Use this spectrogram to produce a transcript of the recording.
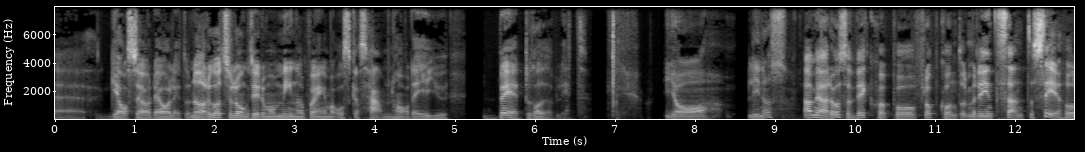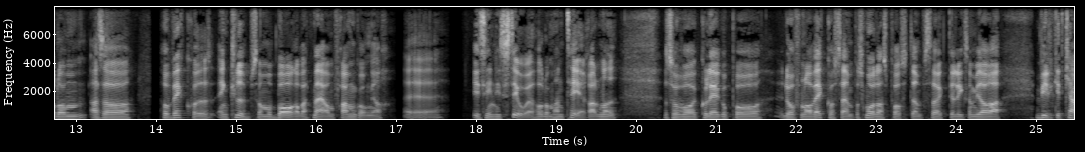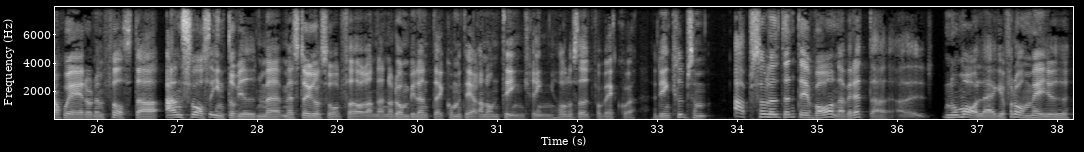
eh, går så dåligt. Och nu har det gått så lång tid. De har mindre poäng än vad Oskarshamn har. Det är ju bedrövligt. Ja, Linus? Ja, men jag hade också Växjö på floppkontot. Men det är intressant att se hur de, alltså hur Växjö, en klubb som har bara varit med om framgångar eh, i sin historia, hur de hanterar det nu. Så var kollegor på, då för några veckor sedan på Smålandsposten försökte liksom göra, vilket kanske är då den första ansvarsintervjun med, med styrelseordföranden och de vill inte kommentera någonting kring hur det ser ut för Växjö. Det är en klubb som absolut inte är vana vid detta. Eh, normalläge för dem är ju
